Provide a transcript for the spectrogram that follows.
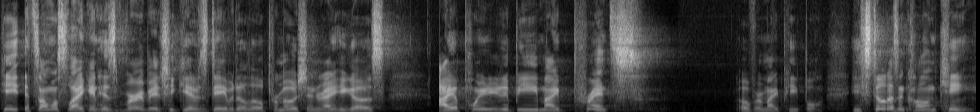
he, it's almost like in his verbiage, he gives David a little promotion, right? He goes, I appoint you to be my prince over my people. He still doesn't call him king.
